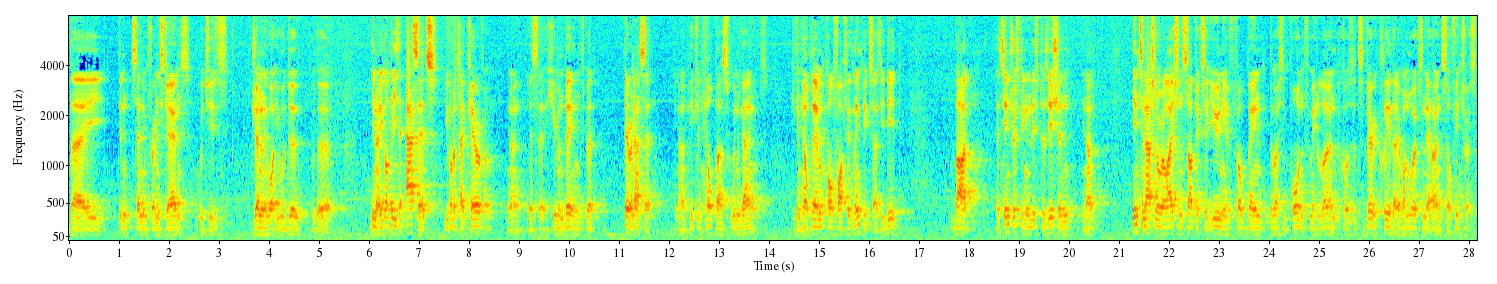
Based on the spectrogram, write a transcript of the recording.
They didn't send him for any scans, which is generally what you would do with a, you know, you got these assets, you've got to take care of them you know, yes, they're human beings, but they're an asset. You know, he can help us win games. He can help them qualify for the Olympics, as he did. But it's interesting in this position, you know, international relations subjects at uni have probably been the most important for me to learn because it's very clear that everyone works in their own self-interest.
